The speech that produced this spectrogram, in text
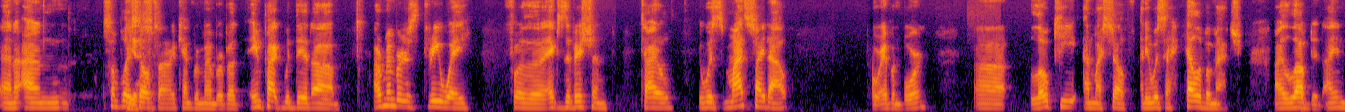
and and someplace Yes. else I can't remember. But Impact we did. Uh, I remember this three way for the X Division title. It was Matt Sydal, or Evan Bourne, uh, Low Ki, and myself, and it was a hell of a match. I loved it. I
